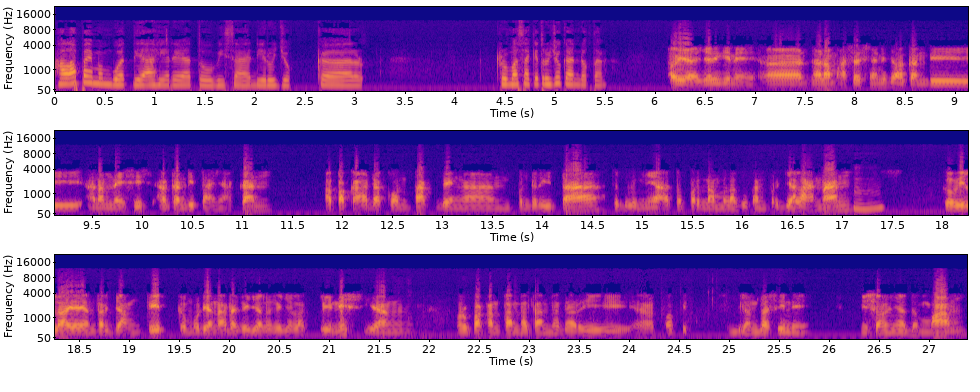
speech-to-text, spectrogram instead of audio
hal apa yang membuat dia akhirnya tuh bisa dirujuk ke rumah sakit rujukan, dokter? Oh ya, jadi gini, uh, dalam asesmen itu akan di anamnesis akan ditanyakan apakah ada kontak dengan penderita sebelumnya atau pernah melakukan perjalanan mm -hmm. ke wilayah yang terjangkit, kemudian ada gejala-gejala klinis yang merupakan tanda-tanda dari uh, COVID-19 ini, misalnya demam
